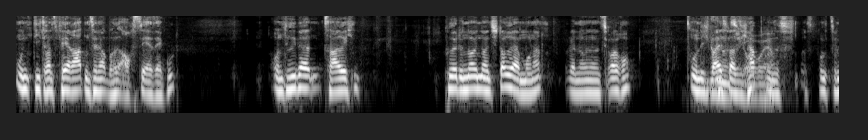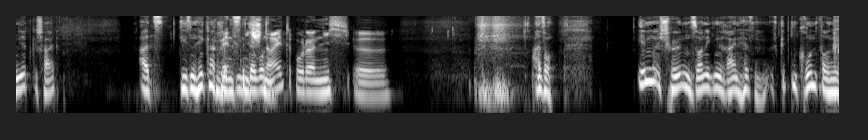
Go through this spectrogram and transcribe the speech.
Und die Transferraten sind aber auch sehr, sehr gut. Und drüber zahle ich würde 99 Dollar im Monat oder 99 Euro. Und ich weiß, was 99 ich habe ja. und es, es funktioniert gescheit. Als diesen Hickhack. Wenn es nicht der- schneit oder nicht, äh, Also, im schönen sonnigen Rheinhessen. Es gibt einen Grund, warum so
